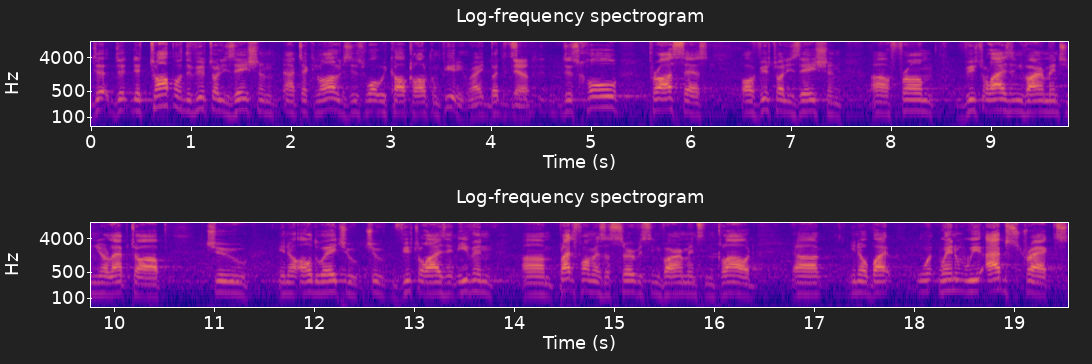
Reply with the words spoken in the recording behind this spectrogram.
the, the, the, top of the virtualization uh, technologies is what we call cloud computing, right? But yeah. this whole process of virtualization uh, from virtualized environments in your laptop to you know, all the way to, to virtualizing even um, platform as a service environments in cloud. Uh, you know, by when we abstract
